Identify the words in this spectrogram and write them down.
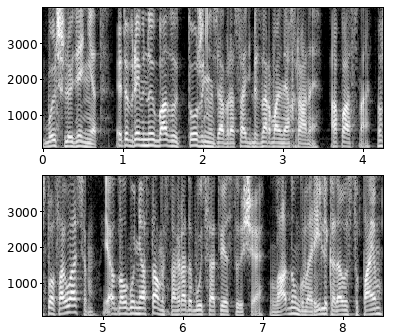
Больше людей нет. Нет. Эту временную базу тоже нельзя бросать без нормальной охраны. Опасно. Ну что, согласен? Я в долгу не останусь, награда будет соответствующая. Ладно, уговорили, когда выступаем.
